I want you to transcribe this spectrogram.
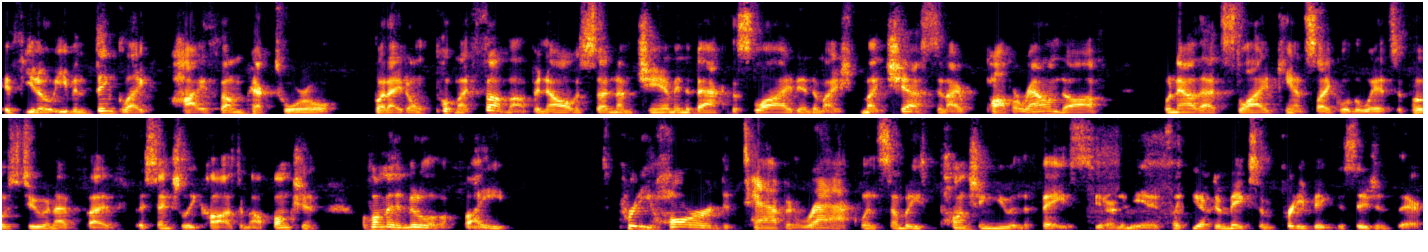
if you know, even think like high thumb pectoral, but I don't put my thumb up, and now all of a sudden I'm jamming the back of the slide into my my chest, and I pop a round off. Well, now that slide can't cycle the way it's supposed to, and I've I've essentially caused a malfunction. If I'm in the middle of a fight, pretty hard to tap and rack when somebody's punching you in the face. You know what I mean? It's like you have to make some pretty big decisions there.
